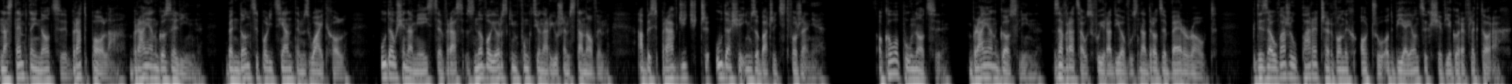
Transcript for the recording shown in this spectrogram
Następnej nocy brat Paula, Brian Gozelin, będący policjantem z Whitehall, udał się na miejsce wraz z nowojorskim funkcjonariuszem stanowym, aby sprawdzić, czy uda się im zobaczyć stworzenie. Około północy Brian Goslin zawracał swój radiowóz na drodze Bear Road, gdy zauważył parę czerwonych oczu odbijających się w jego reflektorach.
